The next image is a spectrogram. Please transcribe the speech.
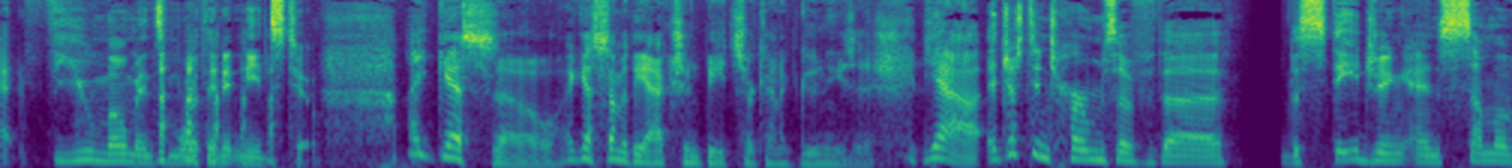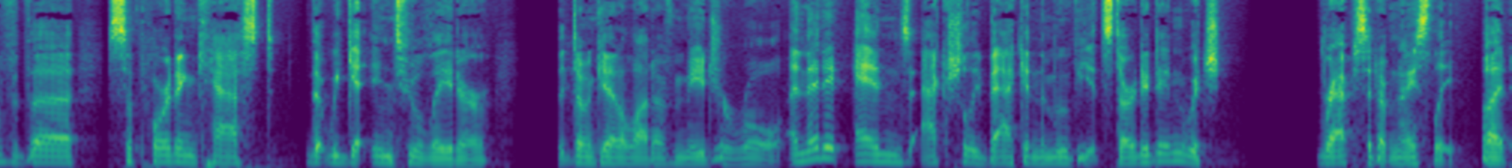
at few moments more than it needs to. I guess so. I guess some of the action beats are kind of Goonies ish. Yeah, it- just in terms of the the staging and some of the supporting cast that we get into later that don't get a lot of major role. And then it ends actually back in the movie it started in, which wraps it up nicely. But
